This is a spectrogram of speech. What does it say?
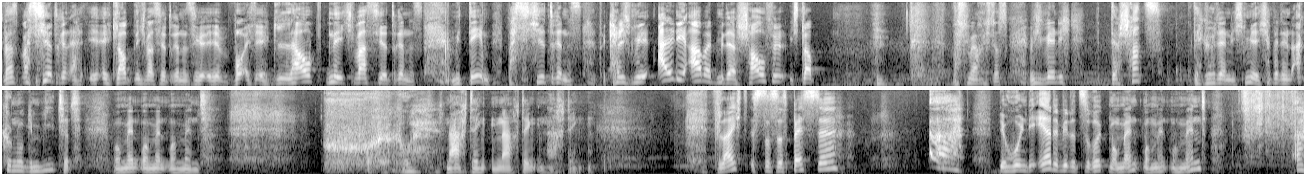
Was, was hier drin ist, ihr glaubt nicht, was hier drin ist. Ihr, ihr, glaubt nicht, was hier drin ist. Mit dem, was hier drin ist, da kann ich mir all die Arbeit mit der Schaufel, ich glaube, hm, was mache ich das? Wenn ich, der Schatz, der gehört ja nicht mir. Ich habe ja den Akku nur gemietet. Moment, Moment, Moment. Puh, nachdenken, nachdenken, nachdenken. Vielleicht ist das das Beste. Ah, wir holen die Erde wieder zurück. Moment, Moment, Moment. Ah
